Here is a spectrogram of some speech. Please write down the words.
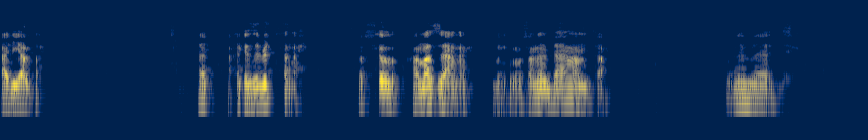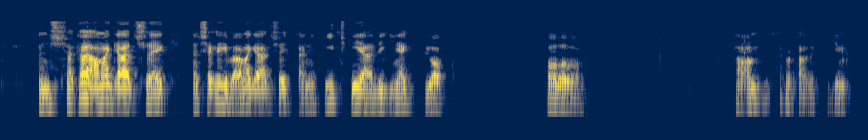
Hadi yallah. Hep, herkese bir tane. Yoksa kalmaz yani. O sana vermem bir daha. Evet. Yani şaka ama gerçek. Yani şaka gibi ama gerçek. Yani hiçbir yerde inek yok. Bol bol bol. Tamam. Kurtardık. Gideyim.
